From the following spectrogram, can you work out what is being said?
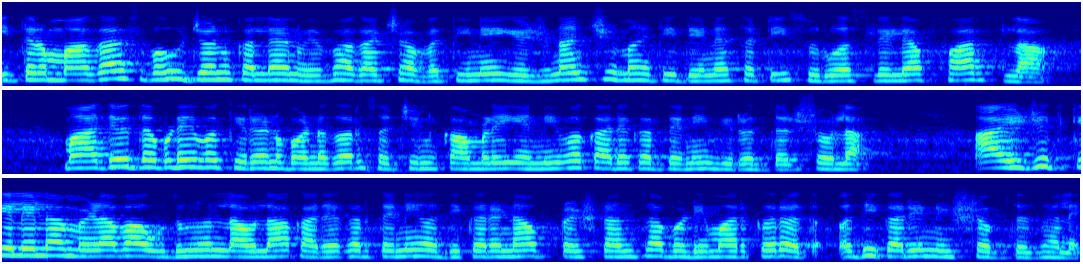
इतर मागास बहुजन कल्याण विभागाच्या वतीने योजनांची माहिती देण्यासाठी सुरू असलेल्या फार्सला महादेव दबडे व किरण बनगर सचिन कांबळे यांनी व कार्यकर्त्यांनी विरोध दर्शवला. आयोजित केलेला मेळावा उधळून लावला. कार्यकर्त्यांनी अधिकाऱ्यांना प्रश्नांचा भडीमार करत अधिकारी निशब्द झाले.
